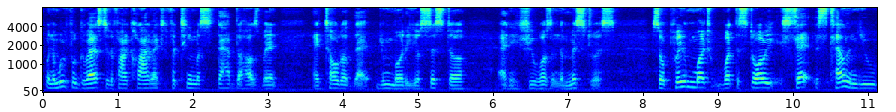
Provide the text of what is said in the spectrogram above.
when the movie progressed to the final climax, Fatima stabbed the husband and told her that you murdered your sister and she wasn't the mistress. So pretty much what the story set is telling you,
